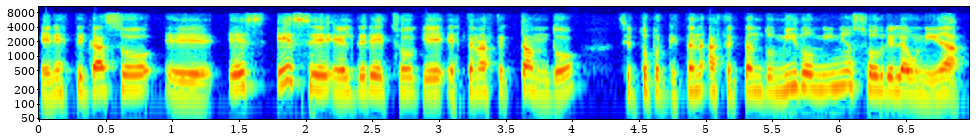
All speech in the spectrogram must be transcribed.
En este caso, es ese el derecho que están afectando, ¿cierto? Porque están afectando mi dominio sobre la unidad.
